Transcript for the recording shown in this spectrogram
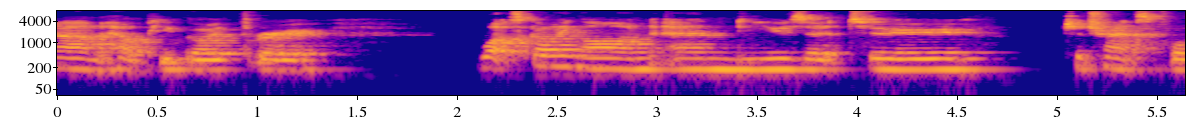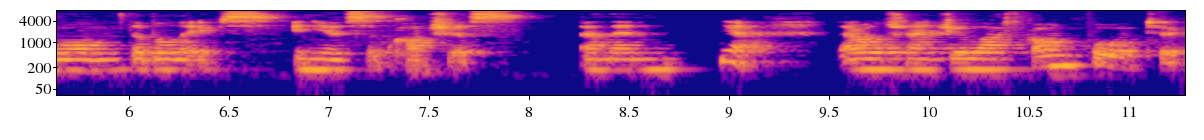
um, help you go through what's going on and use it to to transform the beliefs in your subconscious. And then, yeah, that will change your life going forward too.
